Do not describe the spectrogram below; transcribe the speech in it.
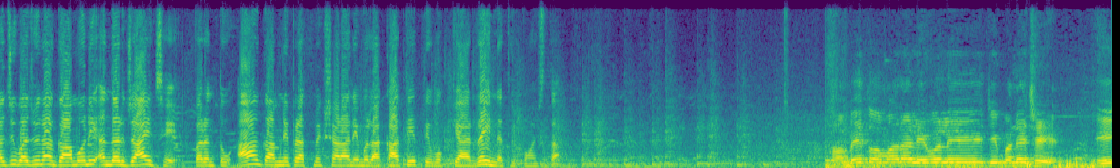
આજુબાજુના ગામોની અંદર જાય છે, પરંતુ આ ગામની પ્રાથમિક શાળાની મુલાકાતે તેઓ ક્યારેય નથી પહોંચતા. અમે તો અમારા લેવલે જે બને છે, એ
